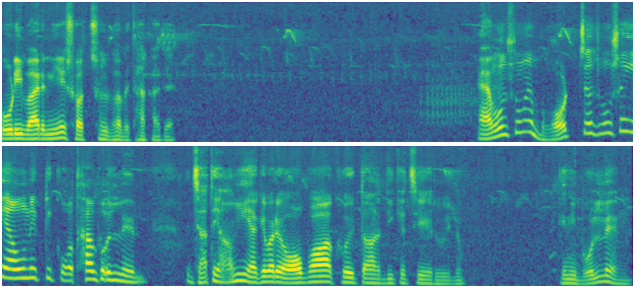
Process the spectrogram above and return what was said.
পরিবার নিয়ে সচ্ছলভাবে থাকা যায়। এমন সময় ভট্টাচ মশাই এমন একটি কথা বললেন যাতে আমি একেবারে অবাক হয়ে তার দিকে চেয়ে রইল তিনি বললেন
